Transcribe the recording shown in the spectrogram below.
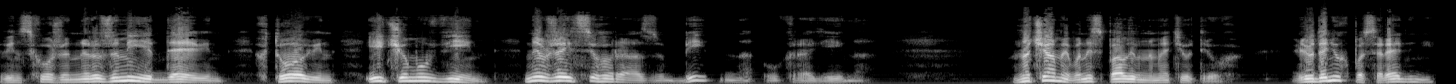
Він, схоже, не розуміє, де він, хто він і чому він. Невже й цього разу бідна Україна? Ночами вони спали в наметі у трьох. Люденюк посередині,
